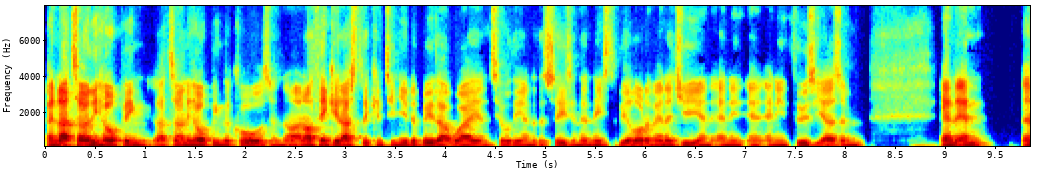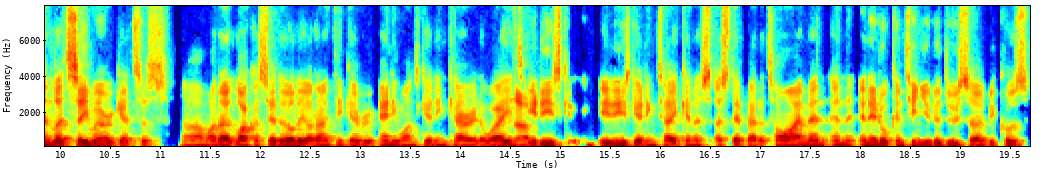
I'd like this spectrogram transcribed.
and that's only helping that's only helping the cause and, and I think it has to continue to be that way until the end of the season there needs to be a lot of energy and and, and enthusiasm and and and let's see where it gets us. Um, I don't, like I said earlier, I don't think every, anyone's getting carried away. No. It is getting, it is getting taken a, a, step at a time, and and and it'll continue to do so because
